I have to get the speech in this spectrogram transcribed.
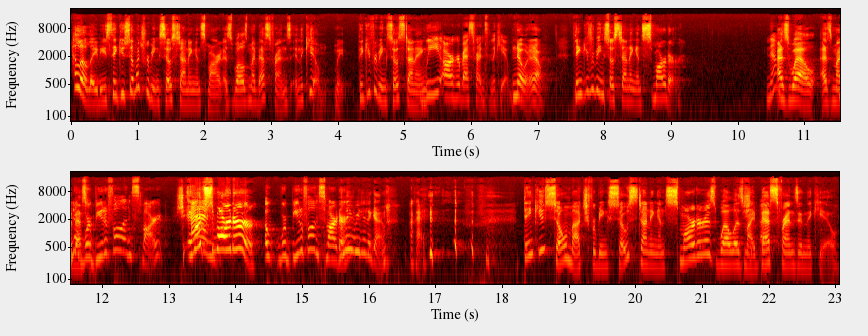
Hello, ladies. Thank you so much for being so stunning and smart, as well as my best friends in the queue. Wait, thank you for being so stunning. We are her best friends in the queue. no, no, no. Thank you for being so stunning and smarter, No. as well as my no, best we're friend. beautiful and smart. She- and And- smarter. Oh, we're beautiful and smarter. Let me read it again. Okay. Thank you so much for being so stunning and smarter as well as my uh, best friends in the queue.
